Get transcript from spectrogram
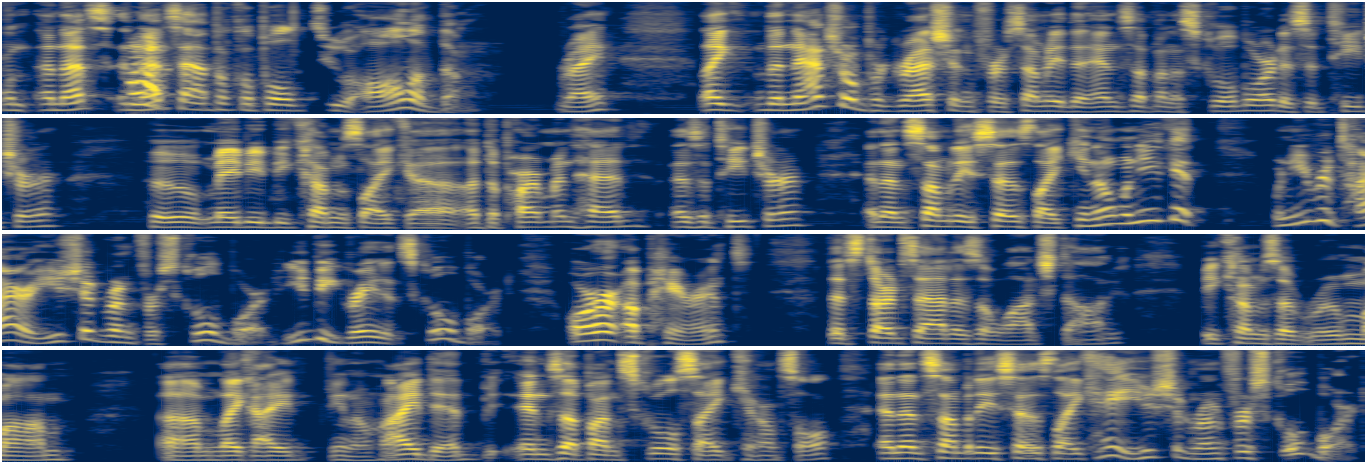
and, and that's and that's applicable to all of them, right? Like the natural progression for somebody that ends up on a school board as a teacher who maybe becomes like a, a department head as a teacher, and then somebody says like, you know, when you get when you retire, you should run for school board. You'd be great at school board. Or a parent that starts out as a watchdog becomes a room mom um, like I, you know, I did, ends up on school site council, and then somebody says like, "Hey, you should run for school board,"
